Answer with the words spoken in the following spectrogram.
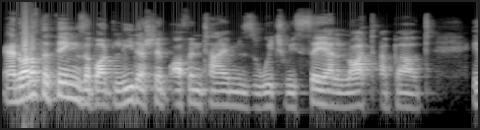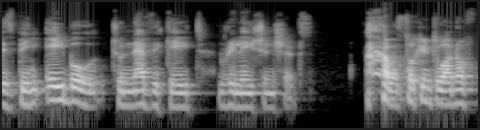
And one of the things about leadership, oftentimes, which we say a lot about, is being able to navigate relationships. I was talking to one of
